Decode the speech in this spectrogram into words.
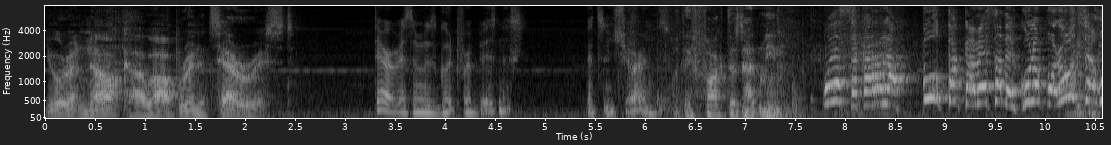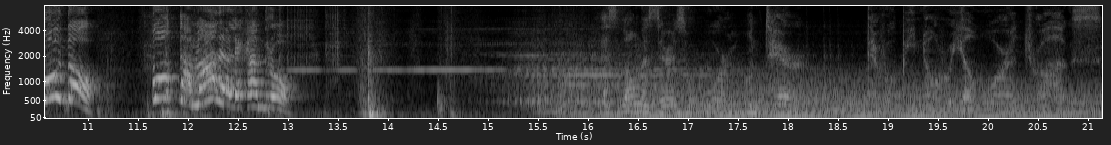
You're a narco harboring a terrorist. Terrorism is good for business. It's insurance. What the fuck does that mean? ¡Puedes sacar la puta cabeza del culo por un segundo! ¡Puta madre, Alejandro! As long as there is a war on terror, there will be no real war on drugs.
